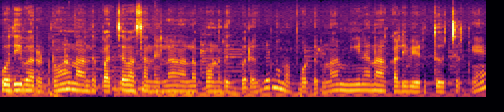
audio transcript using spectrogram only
கொதி வரட்டும். நான் அந்த பச்சை வாசனைலாம் நல்லா போனதுக்கு பிறகு நம்ம போட்டுக்கலாம். மீனை நான் கழுவி எடுத்து வச்சுருக்கேன்.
